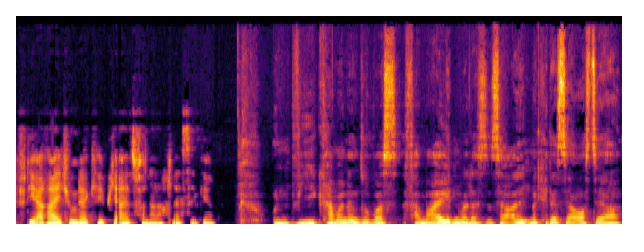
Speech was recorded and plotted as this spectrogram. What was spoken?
für die Erreichung der KPIs vernachlässige. Und wie kann man denn sowas vermeiden? Weil das ist ja eigentlich, man kennt das ja aus der,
